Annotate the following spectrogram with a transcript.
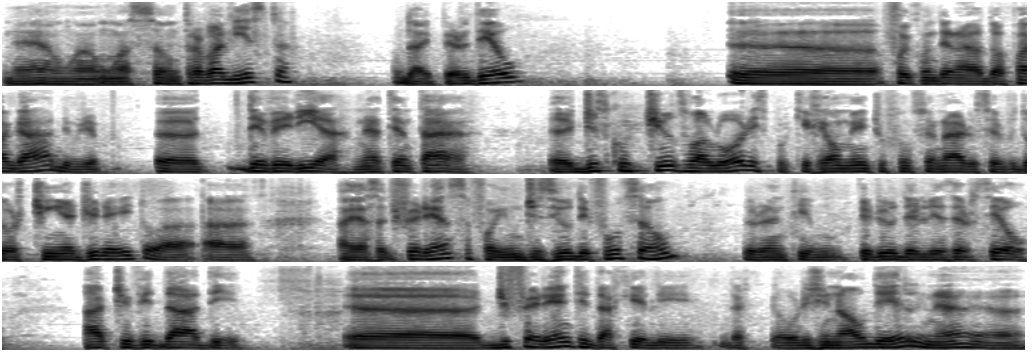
Né? Uma, uma ação trabalhista, o DAI perdeu, uh, foi condenado a pagar, deveria, uh, deveria né, tentar uh, discutir os valores, porque realmente o funcionário, o servidor tinha direito a, a a essa diferença, foi um desvio de função. Durante um período ele exerceu a atividade é, diferente daquele da, original dele, né?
